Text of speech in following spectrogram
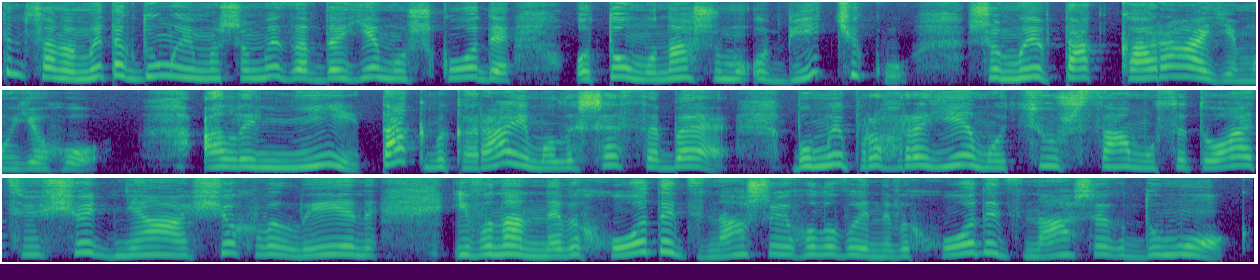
тим самим ми так думаємо, що ми завдаємо шкоди отому нашому обідчику, що ми так караємо його. Але ні, так ми караємо лише себе, бо ми програємо цю ж саму ситуацію щодня, щохвилини, і вона не виходить з нашої голови, не виходить з наших думок.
